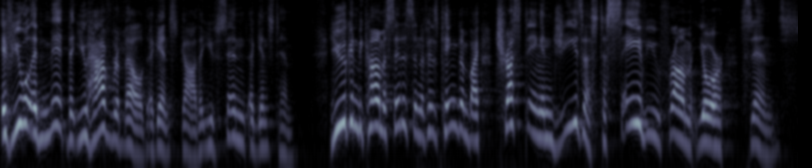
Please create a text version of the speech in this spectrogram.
if you will admit that you have rebelled against God, that you've sinned against him. You can become a citizen of his kingdom by trusting in Jesus to save you from your sins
